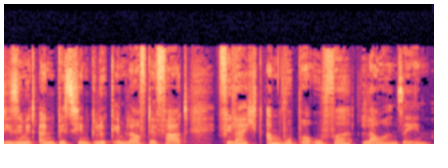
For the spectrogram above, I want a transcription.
die sie mit ein bisschen Glück im Lauf der Fahrt vielleicht am Wupperufer lauern sehen.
